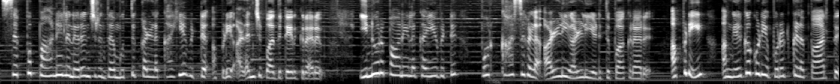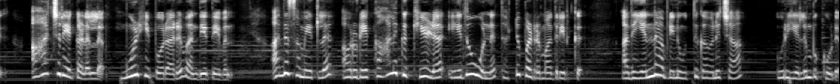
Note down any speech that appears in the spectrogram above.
செப்பு பானையில நிறைஞ்சிருந்த முத்துக்கள்ல கைய விட்டு அப்படியே அலைஞ்சு பார்த்துட்டே இருக்கிறாரு. இன்னொரு பானையில கையை விட்டு பொற்காசுகளை அள்ளி அள்ளி எடுத்து பாக்குறாரு அப்படி அங்க இருக்கக்கூடிய பொருட்களை பார்த்து ஆச்சரிய கடல்ல மூழ்கி போறாரு வந்தியத்தேவன். அந்த சமயத்துல அவருடைய காலுக்கு கீழே ஏதோ ஒண்ணு தட்டுப்படுற மாதிரி இருக்கு. அது என்ன அப்படின்னு உத்து கவனிச்சா ஒரு எலும்புக்கூடு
